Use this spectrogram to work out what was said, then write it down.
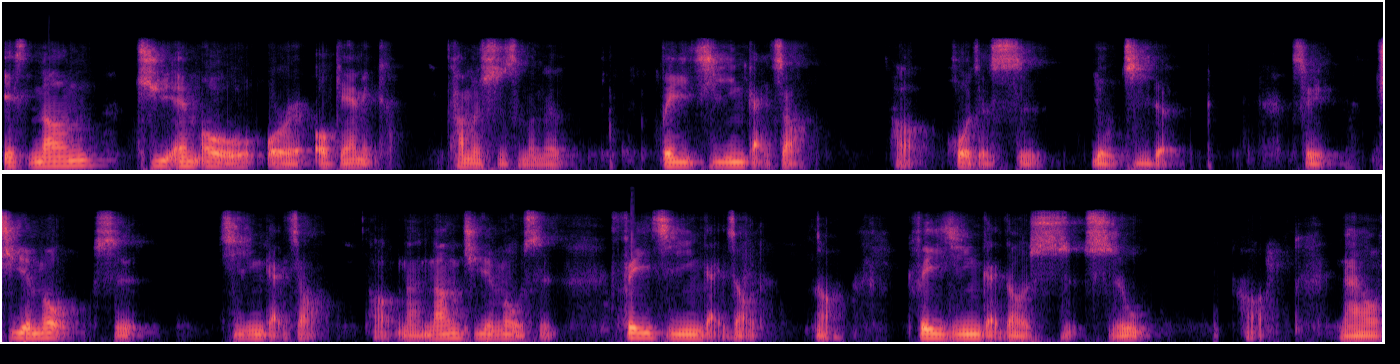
it's non-GMO or organic， 它们是什么呢？非基因改造，好，或者是有机的。所以 GMO 是基因改造，好，那 non-GMO 是非基因改造的，啊，非基因改造食食物，好。然后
